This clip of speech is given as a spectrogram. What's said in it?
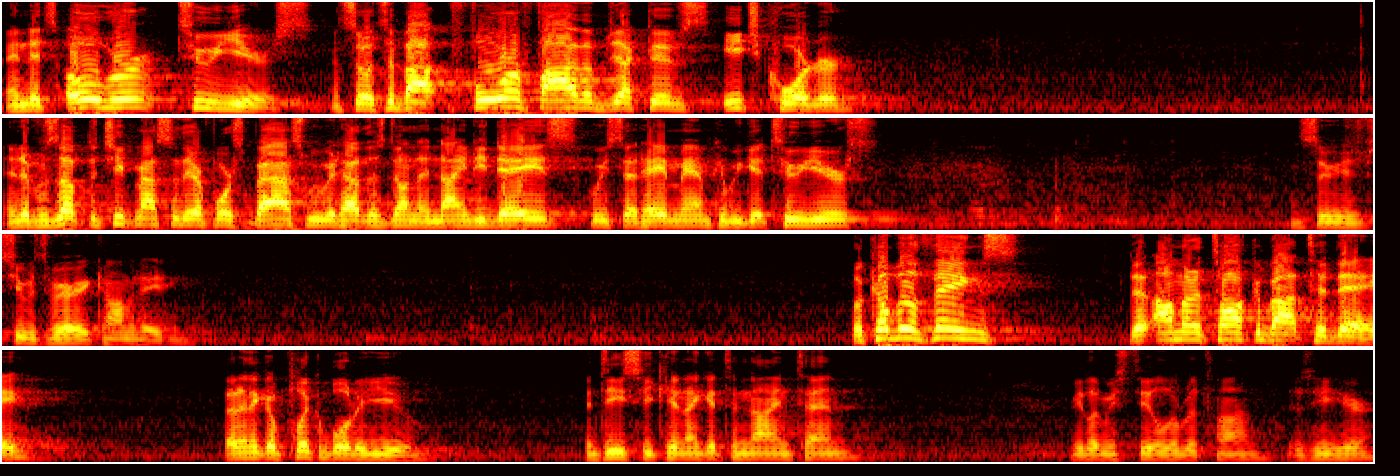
And it's over two years. And so it's about four or five objectives each quarter. And if it was up to Chief Master of the Air Force Bass, we would have this done in 90 days. We said, hey, ma'am, can we get two years? And so she was very accommodating. But a couple of things that I'm going to talk about today that I think are applicable to you. And DC, can I get to 910? You let me steal a little bit of time? Is he here?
